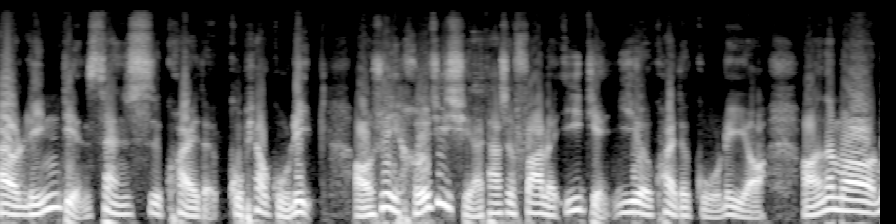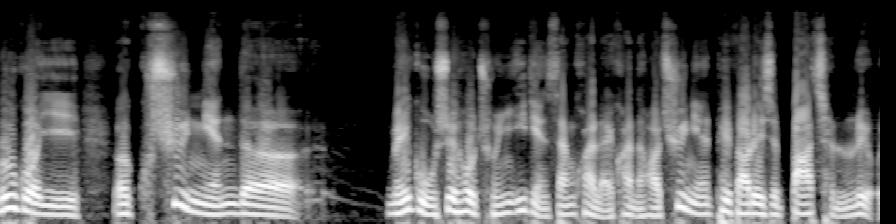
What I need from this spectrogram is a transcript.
还有零点三四块的股票股利哦，所以合计起来它是发了一点一二块的股利哦。好，那么如果以呃去年的每股税后纯益一点三块来看的话，去年配发率是八成六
